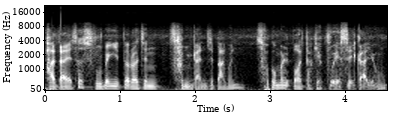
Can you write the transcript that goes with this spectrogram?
바다에서 수백이 떨어진 산간지방은 소금을 어떻게 구했을까요?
